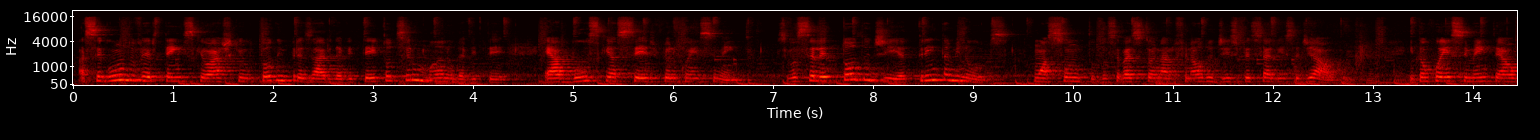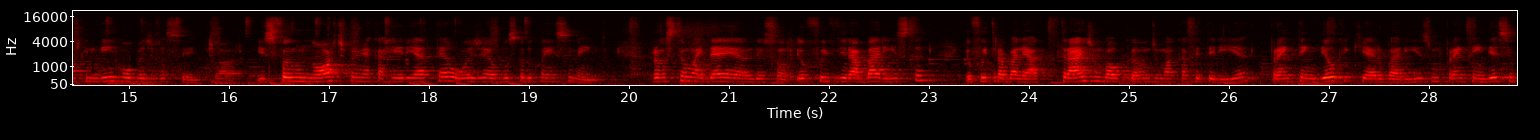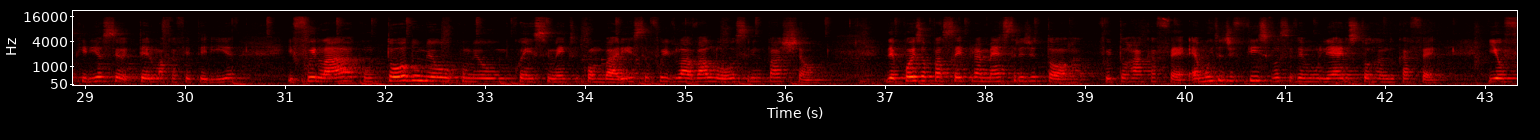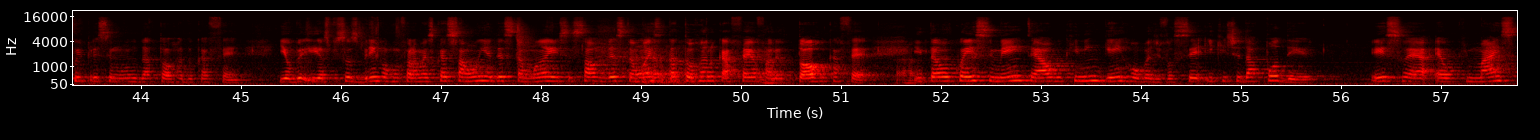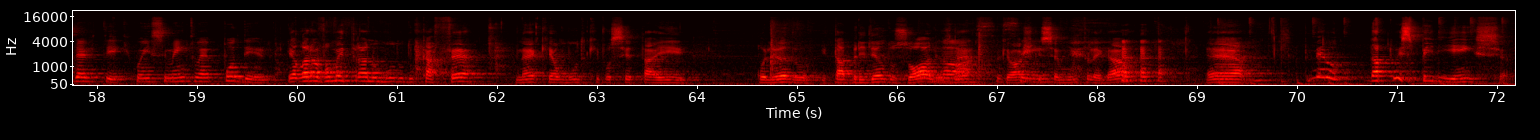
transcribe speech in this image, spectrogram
A segunda vertente que eu acho que todo empresário deve ter, todo ser humano deve ter, é a busca e a sede pelo conhecimento. Se você lê todo dia 30 minutos um assunto, você vai se tornar no final do dia especialista de algo. Então, conhecimento é algo que ninguém rouba de você. Claro. Isso foi um norte para minha carreira e até hoje é a busca do conhecimento. Para você ter uma ideia, Anderson, eu fui virar barista, eu fui trabalhar atrás de um balcão de uma cafeteria para entender o que, que era o barismo, para entender se eu queria ser, ter uma cafeteria. E fui lá com todo o meu, com meu conhecimento como barista, fui lavar louça e limpar chão. Depois eu passei para mestre de torra, fui torrar café. É muito difícil você ver mulheres torrando café. E eu fui para esse mundo da torra do café. E, eu, e, as pessoas brincam com falar, mas com essa unha desse tamanho, esse salto desse tamanho, você está torrando café? Eu falo, eu torro café. Então, o conhecimento é algo que ninguém rouba de você e que te dá poder. Isso é, é o que mais se deve ter, que conhecimento é poder. E agora vamos entrar no mundo do café, né, que é o mundo que você está aí olhando e está brilhando os olhos, né? Nossa, né? Que eu sim. acho que isso é muito legal. É, primeiro, da tua experiência,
